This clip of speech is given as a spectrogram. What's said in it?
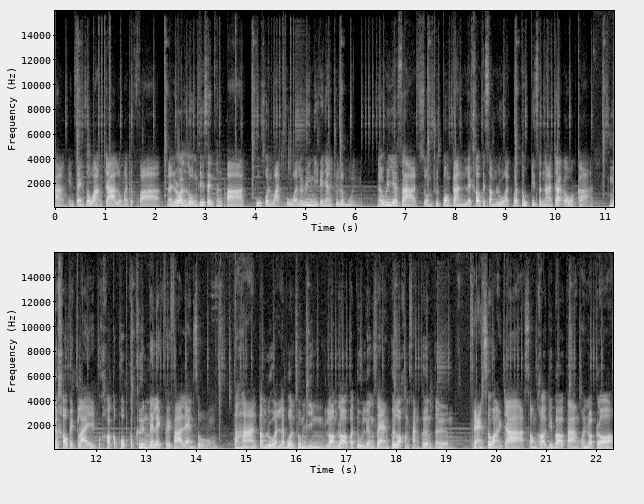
ต่าง เห็นแสงสว่างจ้าลงมาจากฟ้า มันร่อนลงที่เซนทรัลพาร์ค ผู้คนหวาดกลัวและวิ่งหนีกันอย่างชุลมุน นักวิทยาศาสตร์สวมชุดป้องกันและเข้าไปสำรวจวัตถุปริศนาจากอวกาศ เมื่อเข้าไปใกล้ พวกเขาก็พบกับคลื่นแม่เหล็กไฟฟ้าแรงสูง ทหาร ตำรวจและพลซุ่มยิง ล้อมรอบวัตถุเรืองแสงเพื่อรอคำสั่งเพิ่มเติมแสงสว่างจ้าส่องเข้าที่เบ้าต่างคนรอบ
